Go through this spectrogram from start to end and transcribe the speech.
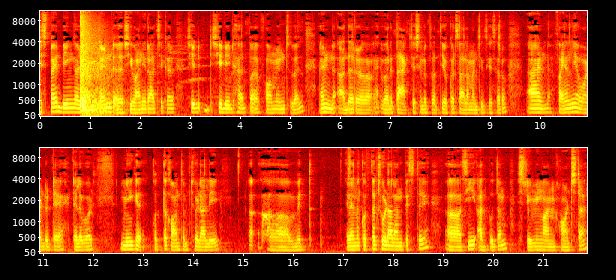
despite being attend Shivani Rajasekhar she did her performance well and other ఎవరైతే యాక్ట్ చేసారో ప్రతి ఒక్కరు చాలా మంచిగా చేశారు. అండ్ ఫైనల్లీ ఐ వాంట్ టె టెలివర్డ్ మీకు కొత్త కాన్సెప్ట్ చూడాలి. Uh, uh, విత్ ఏదైనా కొత్తగా చూడాలనిపిస్తే uh, see Adbhutham streaming on Hotstar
